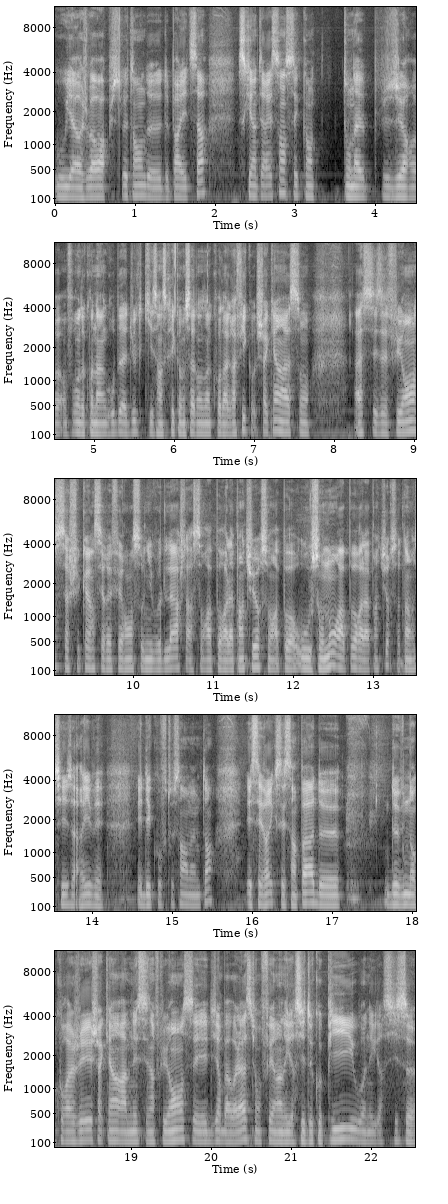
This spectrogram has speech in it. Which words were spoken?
où y a, je vais avoir plus le temps de, de parler de ça. Ce qui est intéressant, c'est quand on a plusieurs, euh, donc on a un groupe d'adultes qui s'inscrit comme ça dans un cours d'art graphique. Chacun a son, a ses influences, chacun a ses références au niveau de l'art, son rapport à la peinture, son rapport ou son non rapport à la peinture. Certains aussi arrivent et, découvrent tout ça en même temps. Et c'est vrai que c'est sympa de de d'encourager chacun à ramener ses influences et dire bah voilà si on fait un exercice de copie ou un exercice euh,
